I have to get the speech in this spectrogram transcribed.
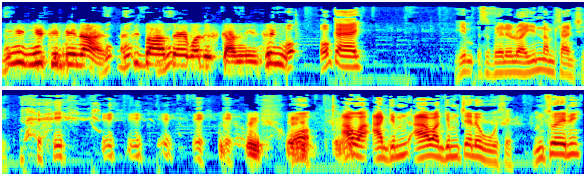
Ngi- ngithi mina sibabekwa lesigangeni okay. Sivelelwa yini namhlanje? Awa awa ngimtshele kuhle. Mthweni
